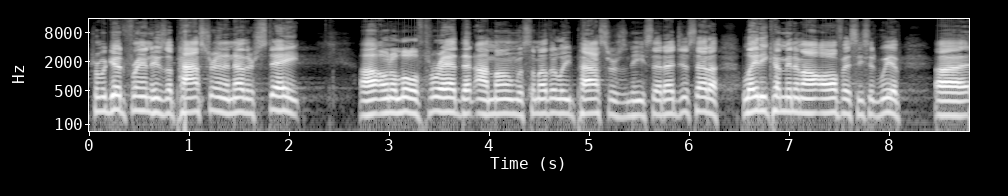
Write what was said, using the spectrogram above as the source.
from a good friend who's a pastor in another state uh, on a little thread that I'm on with some other lead pastors, and he said, I just had a lady come into my office. He said, We have uh,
